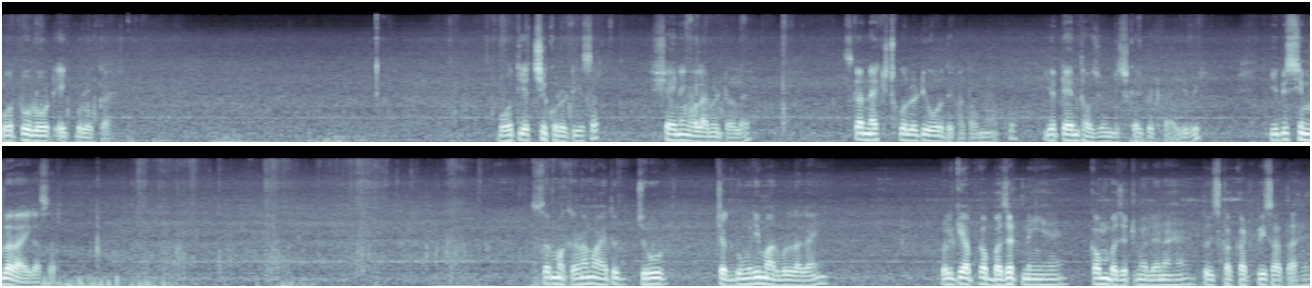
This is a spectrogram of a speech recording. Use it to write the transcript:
वो टू लोट एक ब्लॉक का है। बहुत ही अच्छी क्वालिटी है सर शाइनिंग वाला मटेरियल है। इसका नेक्स्ट क्वालिटी और दिखाता हूँ मैं आपको। ये टेन थाउज़ेंड स्क्वायर फीट का है ये भी। ये भी सिमिलर आएगा सर सर, मकराना में आए तो ज़रूर चकडूंगरी मार्बल लगाएँ, बल्कि आपका बजट नहीं है, कम बजट में लेना है तो इसका कट पीस आता है।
